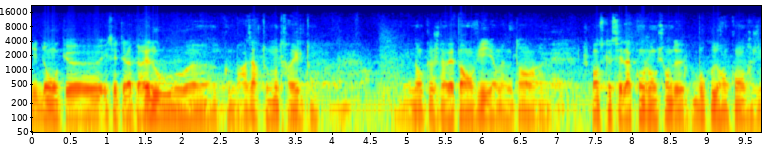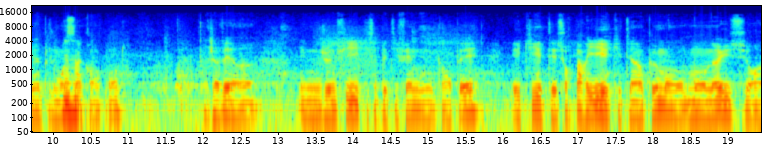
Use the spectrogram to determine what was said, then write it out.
Et donc, euh, et c'était la période où, euh, comme par hasard, tout le monde travaillait le thon. Et donc, euh, je n'avais pas envie. En même temps, euh, je pense que c'est la conjonction de beaucoup de rencontres, je dirais plus ou moins Mhm. cinq rencontres. J'avais une jeune fille qui s'appelait Tiffaine Campé et qui était sur Paris et qui était un peu mon, mon œil sur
